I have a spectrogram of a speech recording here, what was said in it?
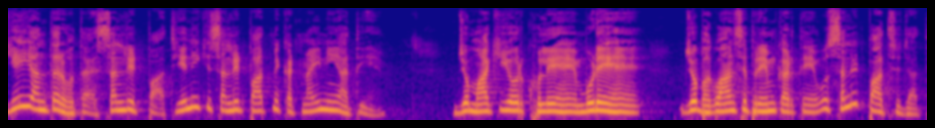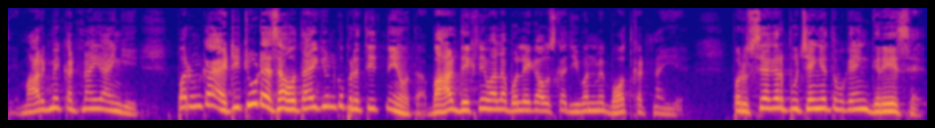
यही अंतर होता है सनलिट पाथ ये नहीं कि सनलिट पाथ में कठिनाई नहीं आती है। जो माँ की ओर खुले हैं, मुड़े हैं जो भगवान से प्रेम करते हैं, वो सनलिट पाथ से जाते हैं। मार्ग में कठिनाई आएँगी, पर उनका एटीट्यूड ऐसा होता है कि उनको प्रतीत नहीं होता। बाहर देखने वाला बोलेगा, उसका जीवन में बहुत कठिनाई है। पर उससे अगर पूछेंगे तो वो कहेंगे, ग्रेस है।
